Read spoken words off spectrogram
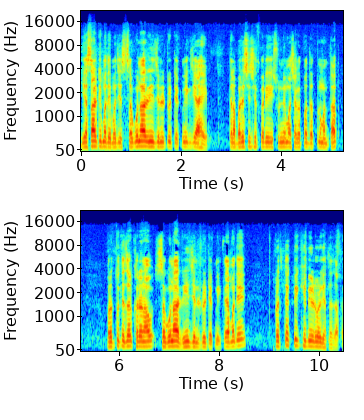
एस आर टीमध्ये म्हणजे सगुणा रिजनेटिव्ह टेक्निक जी आहे त्याला बरेचसे शेतकरी शून्य मशागत पद्धत पण म्हणतात. परंतु त्याचं खरं नाव सगुणा रिजनेटिव्ह टेक्निक त्यामध्ये प्रत्येक पीक हे बेडवर घेतलं जातं.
